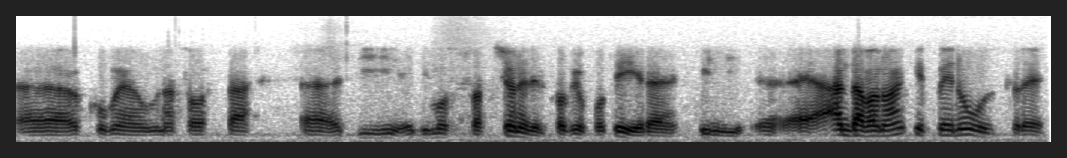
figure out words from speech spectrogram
eh, come una sorta eh, di dimostrazione del proprio potere, quindi eh, andavano anche ben oltre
